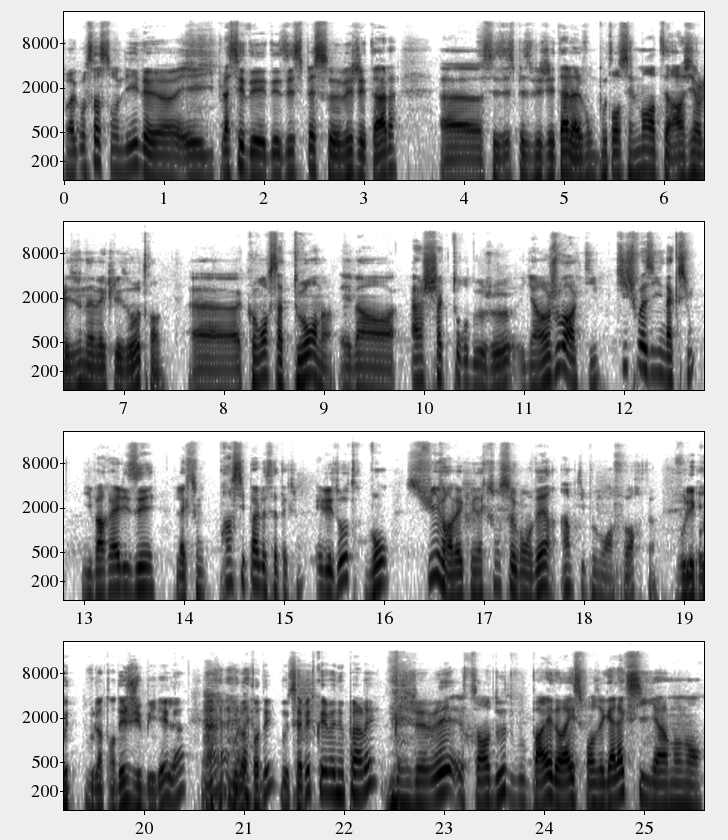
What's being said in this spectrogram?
On va construire son île euh, et y placer des, des espèces végétales. Euh, ces espèces végétales, elles vont potentiellement interagir les unes avec les autres. Euh, comment ça tourne? Et ben, à chaque tour de jeu, il y a un joueur actif qui choisit une action. Il va réaliser l'action principale de cette action, et les autres vont suivre avec une action secondaire un petit peu moins forte. Vous l'écoutez, vous l'entendez jubiler là hein Vous l'entendez Vous savez de quoi il va nous parler? Je vais sans doute vous parler de Race for the Galaxy à un moment.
